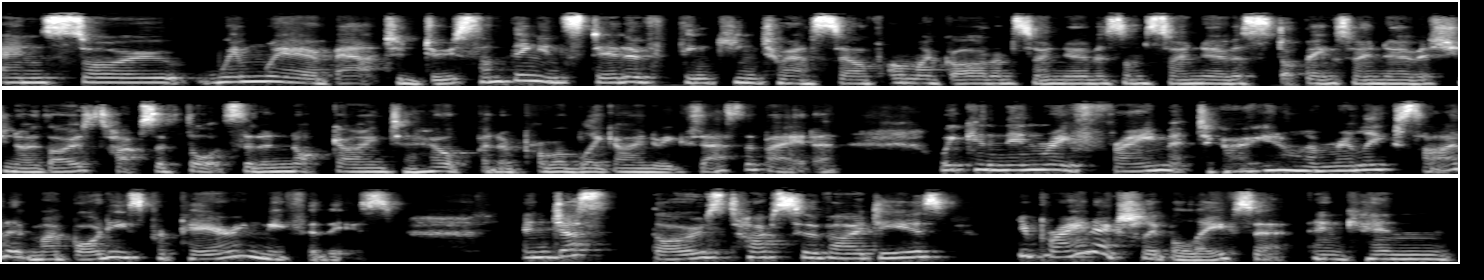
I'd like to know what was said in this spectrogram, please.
And so when we're about to do something, instead of thinking to ourselves, oh my God, I'm so nervous, I'm so nervous, stop being so nervous, you know, those types of thoughts that are not going to help but are probably going to exacerbate it, we can then reframe it to go, you know, I'm really excited. My body's preparing me for this. And just those types of ideas, your brain actually believes it and can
